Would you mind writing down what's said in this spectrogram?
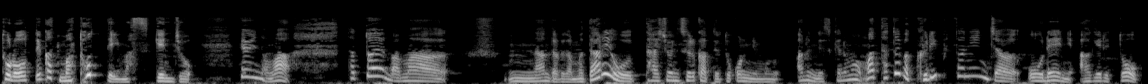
取ろうっていうか、まあ、取っています、現状。っていうのは、例えばまあ、うん、なんだろうな、まあ、誰を対象にするかっていうところにもあるんですけども、まあ、例えばクリプト忍者を例に挙げると、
